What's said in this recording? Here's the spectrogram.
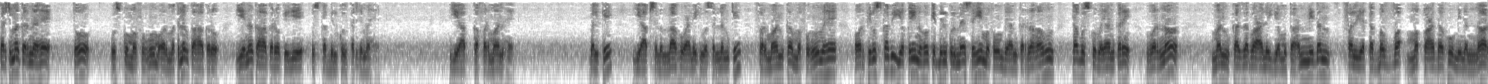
ترجمہ کرنا ہے تو اس کو مفہوم اور مطلب کہا کرو۔ یہ نہ کہا کرو کہ یہ اس کا بالکل ترجمہ ہے۔ یہ آپ کا فرمان ہے۔ بلکہ یہ آپ صلی اللہ علیہ وسلم کے فرمان کا مفہوم ہے اور پھر اس کا بھی یقین ہو کہ بالکل میں صحیح مفہوم بیان کر رہا ہوں، تب اس کو بیان کریں۔ ورنہ من کذب علی متعمدا فلیتبوأ مقعده من النار۔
